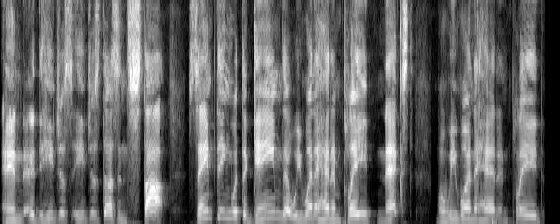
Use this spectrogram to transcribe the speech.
and he just he just doesn't stop. Same thing with the game that we went ahead and played next when we went ahead and played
